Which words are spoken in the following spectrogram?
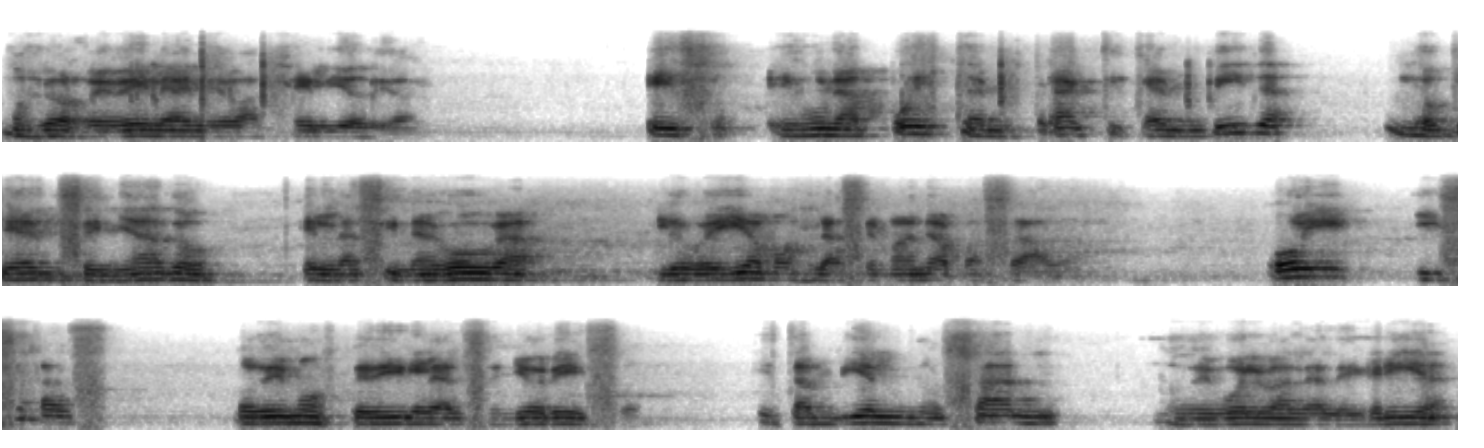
nos lo revela el Evangelio de hoy. eso, es una puesta en práctica, en vida, lo que ha enseñado en la sinagoga, lo veíamos la semana pasada. Hoy quizás podemos pedirle al Señor eso, que también nos sane, nos devuelva la alegría,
